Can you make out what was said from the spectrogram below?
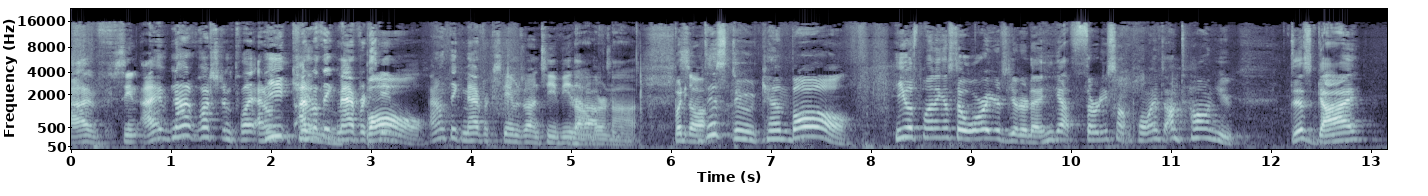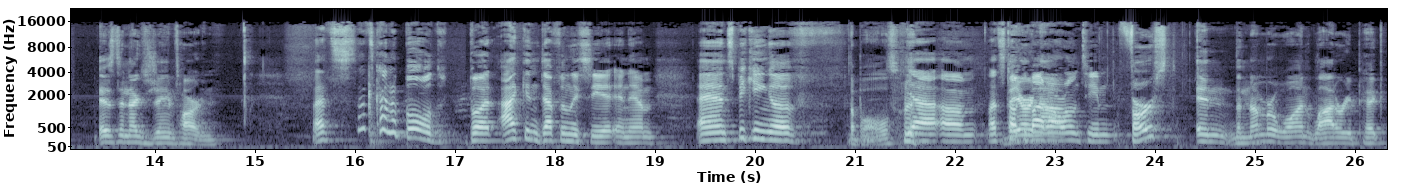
I've seen. I have not watched him play. I don't. He I don't think Mavericks. ball. Game, I don't think Mavericks games are on TV. that No, they're often. not. But So- this dude can ball. He was playing against the Warriors the other day. He got 30 something points. I'm telling you, this guy is the next James Harden. That's that's kind of bold, but I can definitely see it in him. And speaking of, The Bulls. yeah, um, let's They talk are about now- our own team. First in the number one lottery pick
